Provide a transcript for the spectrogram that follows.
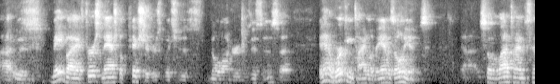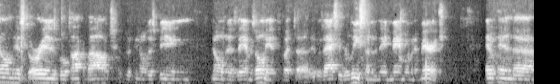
Uh, it was made by First National Pictures, which is no longer in existence. Uh, it had a working title of The Amazonians. So a lot of times film historians will talk about, you know, this being known as the Amazonians, but uh, it was actually released under the name Man, Woman, and Marriage. And, and uh,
